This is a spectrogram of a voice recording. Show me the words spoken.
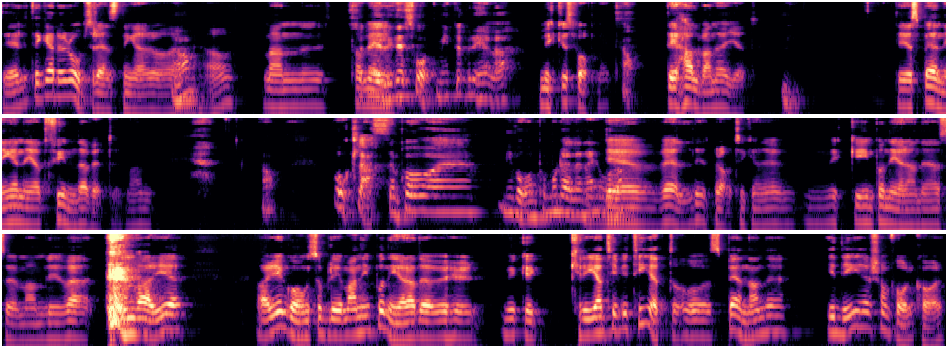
Det är lite garderobsrensningar och Ja. ja. man eh, Så tar det är lite mitt över det hela. mycket sportmitt. Ja. Det är halva nöjet. Mm. Det är spänningen i att fynda vet du. Man, Och klassen på eh, nivån på modellerna i år. Det är väldigt bra tycker jag. Det är mycket imponerande. Alltså man blir va- varje, varje gång så blir man imponerad över hur mycket kreativitet och spännande idéer som folk har.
